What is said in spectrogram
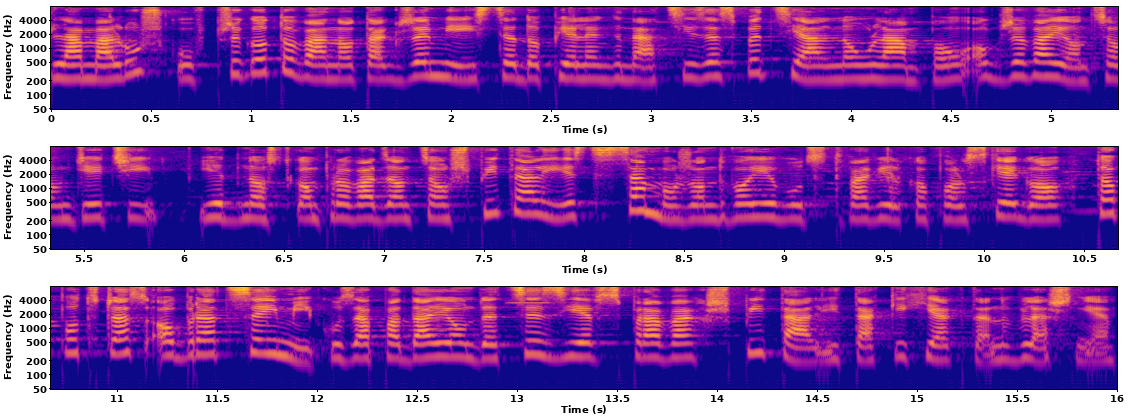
Dla maluszków przygotowano także miejsce do pielęgnacji ze specjalną lampą ogrzewającą dzieci. Jednostką prowadzącą szpital jest samorząd województwa wielkopolskiego. To podczas obrad sejmiku zapadają decyzje w sprawach szpitali, takich jak ten w Lesznie.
